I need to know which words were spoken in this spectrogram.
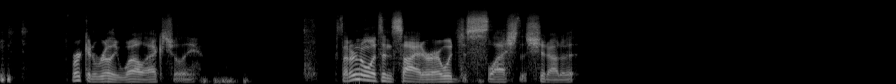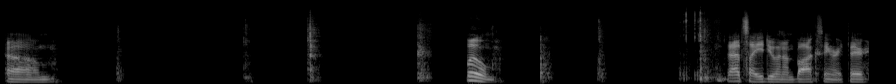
It's working really well, actually. Because I don't know what's inside, or I would just slash the shit out of it. Um. Boom. That's how you do an unboxing right there.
